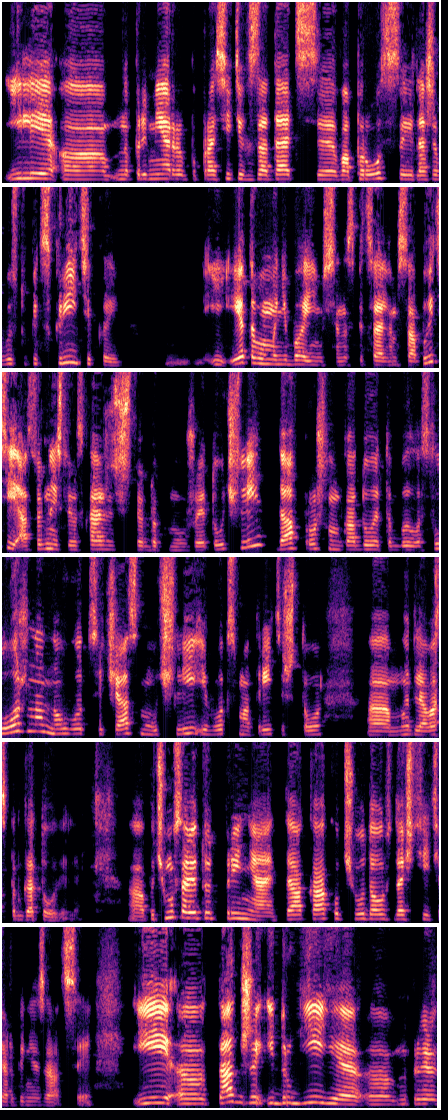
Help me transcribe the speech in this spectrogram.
Или, э, например, попросить их задать э, вопросы и даже выступить с критикой и этого мы не боимся на специальном событии, особенно если вы скажете, что так мы уже это учли, да, в прошлом году это было сложно, но вот сейчас мы учли, и вот смотрите, что а, мы для вас подготовили. А, почему советуют принять, да, как, вот чего удалось достичь организации. И э, также и другие, э, например,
